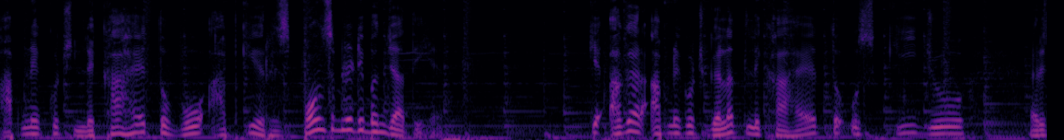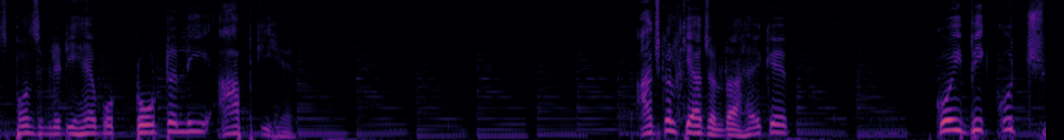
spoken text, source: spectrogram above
आपने कुछ लिखा है तो वो आपकी रिस्पॉन्सिबिलिटी बन जाती है। कि अगर आपने कुछ गलत लिखा है तो उसकी जो रिस्पॉन्सिबिलिटी है, वो टोटली आपकी है। आजकल क्या चल रहा है कि कोई भी कुछ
